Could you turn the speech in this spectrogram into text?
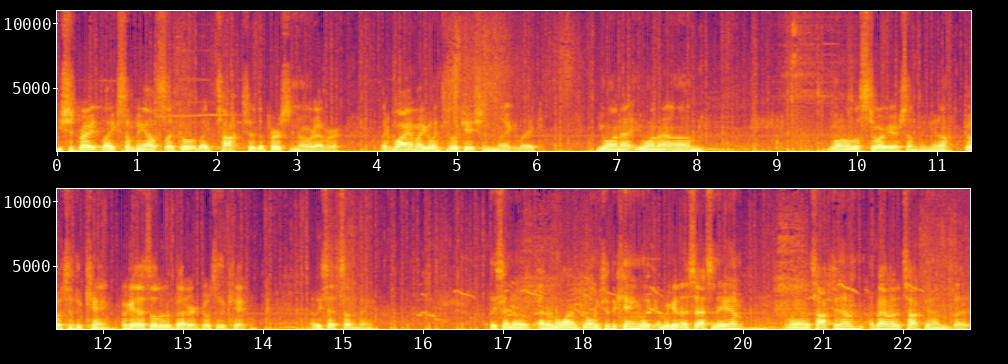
you should write like something else, like go like talk to the person or whatever. Like why am I going to the location? Like like you wanna you wanna um you want a little story or something, you know? Go to the king. Okay, that's a little bit better. Go to the king. At least that's something. At least I know I don't know why I'm going to the king. Like am I gonna assassinate him? Am I gonna talk to him? I bet I'm gonna talk to him, but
